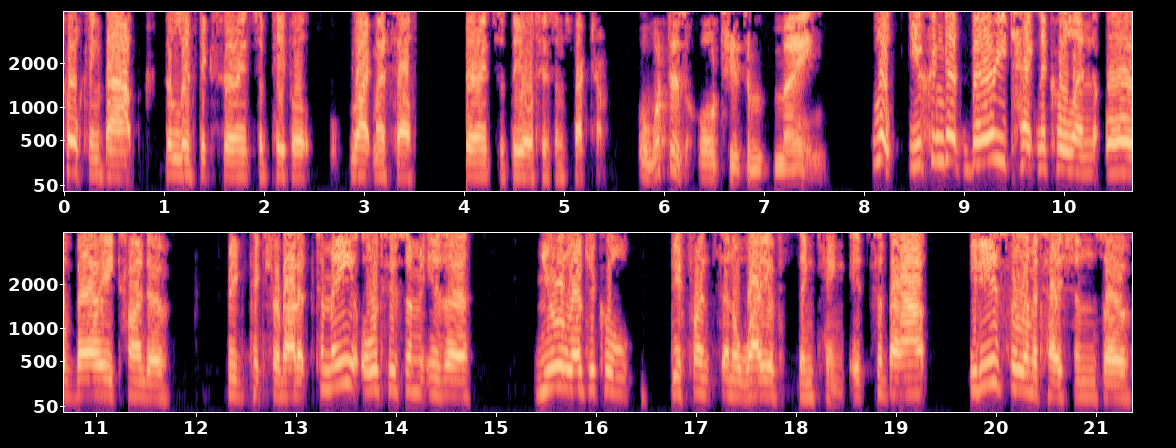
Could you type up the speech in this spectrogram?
talking about the lived experience of people like myself, experience of the autism spectrum. Well, what does autism mean? Look, you can get very technical and or very kind of big picture about it. To me, autism is a neurological difference and a way of thinking. It's about, it is the limitations of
